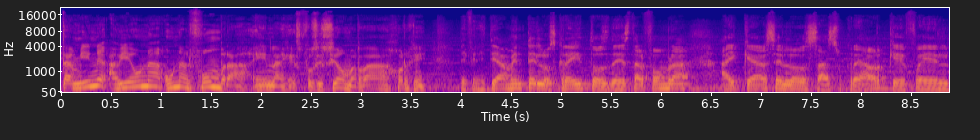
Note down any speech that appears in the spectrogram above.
También había una, una alfombra en la exposición, ¿verdad, Jorge? Definitivamente los créditos de esta alfombra hay que dárselos a su creador, que fue el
